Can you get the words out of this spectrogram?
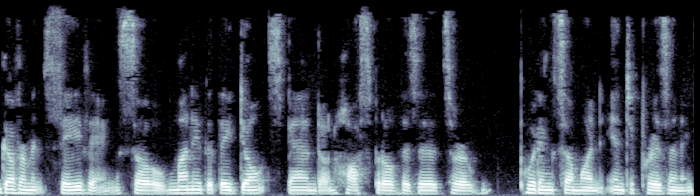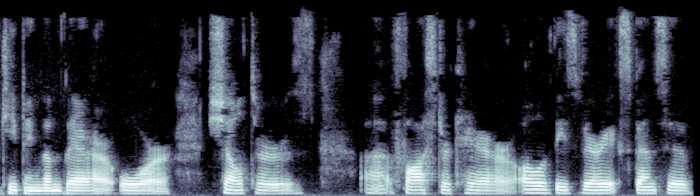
government savings. So money that they don't spend on hospital visits or putting someone into prison and keeping them there or shelters, uh, foster care, all of these very expensive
